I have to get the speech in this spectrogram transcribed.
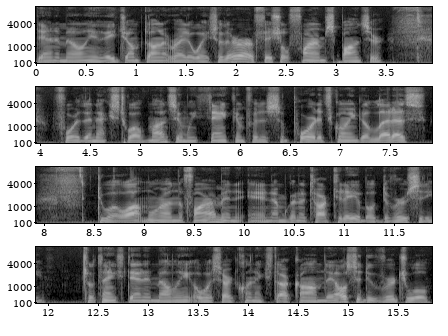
Dan and Melanie, and they jumped on it right away. So they're our official farm sponsor for the next 12 months, and we thank them for the support. It's going to let us do a lot more on the farm, and, and I'm going to talk today about diversity. So thanks, Dan and Melanie, osrclinics.com. They also do virtual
